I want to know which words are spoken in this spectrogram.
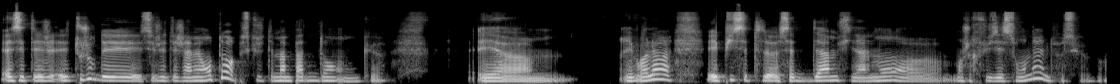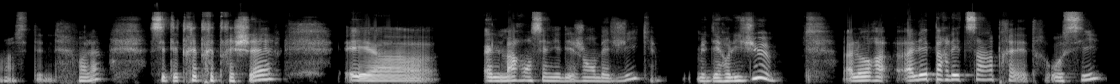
Et c'était toujours des, j'étais jamais en tort, parce que j'étais même pas dedans. Donc, et, et voilà. Et puis cette, euh, cette dame, finalement, euh, moi j'ai refusé son aide parce que voilà, c'était voilà, c'était très très très cher. Et euh, elle m'a renseigné des gens en Belgique, mais des religieux. Alors aller parler de ça à un prêtre aussi,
